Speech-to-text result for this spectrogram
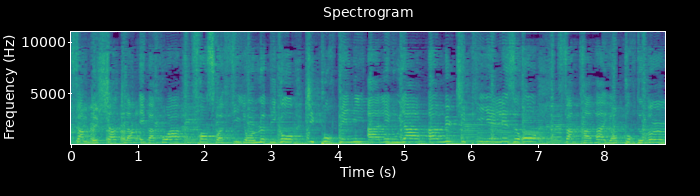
Femme de Châtelain et Bacois, François Fillon, le bigot, qui pour béni, alléluia, a multiplié les euros. Femme travaillant pour de bon,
